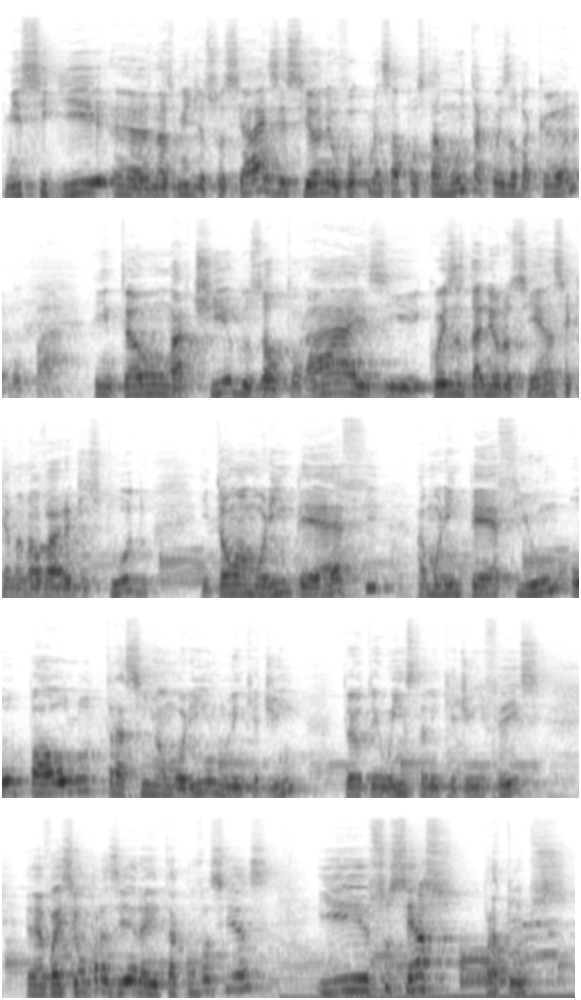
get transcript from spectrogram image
me seguir uh, nas mídias sociais. Esse ano eu vou começar a postar muita coisa bacana. Opa. Então, artigos autorais e coisas da neurociência, que é na nova área de estudo. Então, Amorim PF, Amorim PF1 ou Paulo Tracinho Amorim no LinkedIn. Então, eu tenho Insta, LinkedIn e Face. Uh, vai ser um prazer aí estar com vocês e sucesso para todos.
